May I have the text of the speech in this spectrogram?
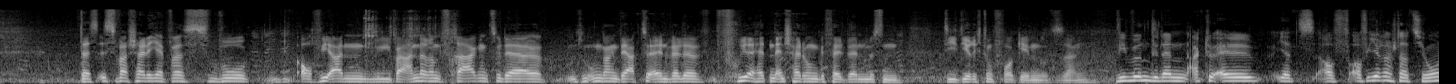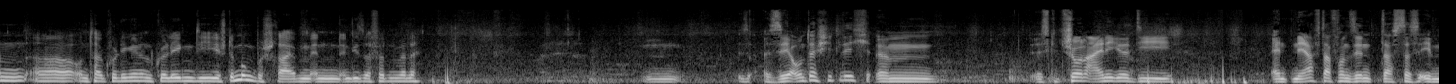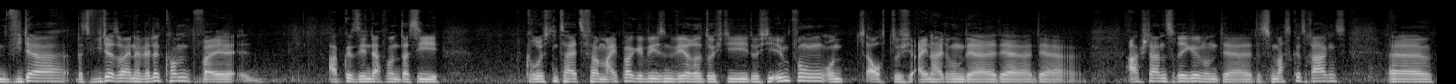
Das ist wahrscheinlich etwas, wo auch wie, an, wie bei anderen Fragen zu der, zum Umgang der aktuellen Welle früher hätten Entscheidungen gefällt werden müssen die die Richtung vorgeben sozusagen. Wie würden Sie denn aktuell jetzt auf, auf Ihrer Station äh, unter Kolleginnen und Kollegen die Stimmung beschreiben in, in dieser vierten Welle? Mm, sehr unterschiedlich. Ähm, es gibt schon einige, die entnervt davon sind, dass das eben wieder, dass wieder so eine Welle kommt, weil äh, abgesehen davon, dass sie größtenteils vermeidbar gewesen wäre durch die, durch die Impfung und auch durch Einhaltung der, der, der Abstandsregeln und der, des Masketragens. Äh,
